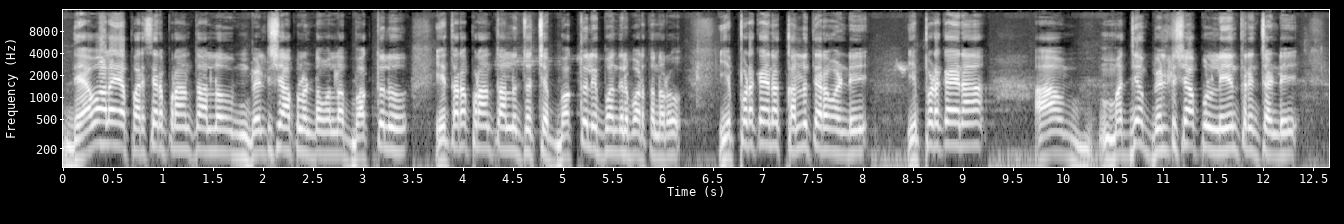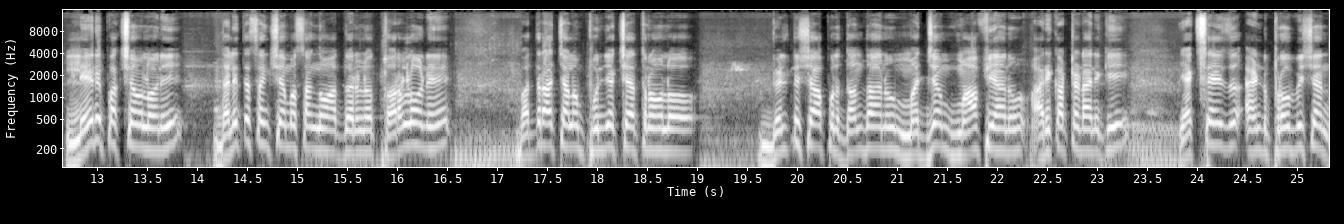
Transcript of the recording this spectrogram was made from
దేవాలయ పరిసర ప్రాంతాల్లో బెల్ట్ షాపులు ఉండటం వల్ల భక్తులు ఇతర ప్రాంతాల నుంచి వచ్చే భక్తులు ఇబ్బందులు పడుతున్నారు. ఇప్పటికైనా కళ్ళు తెరవండి. ఇప్పటికైనా ఆ మద్యం బెల్ట్ షాపులు నియంత్రించండి. లేని పక్షంలోని దళిత సంక్షేమ సంఘం ఆధ్వర్యంలో త్వరలోనే భద్రాచలం పుణ్యక్షేత్రంలో బెల్ట్ షాపుల దందాను మద్యం మాఫియాను అరికట్టడానికి ఎక్సైజ్ అండ్ ప్రొబిషన్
